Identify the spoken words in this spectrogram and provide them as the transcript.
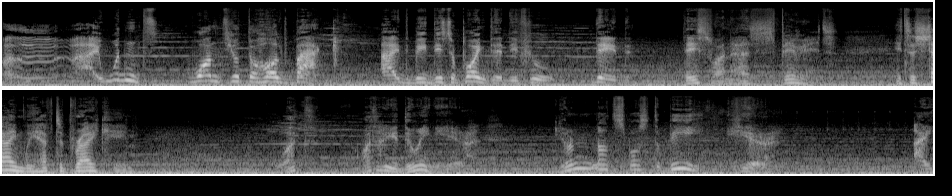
uh, I wouldn't want you to hold back. I'd be disappointed if you did. This one has spirit. It's a shame we have to break him. What? What are you doing here? You're not supposed to be here. I...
